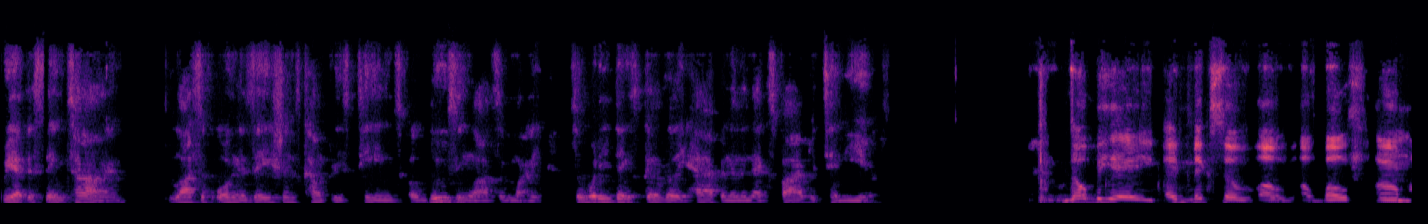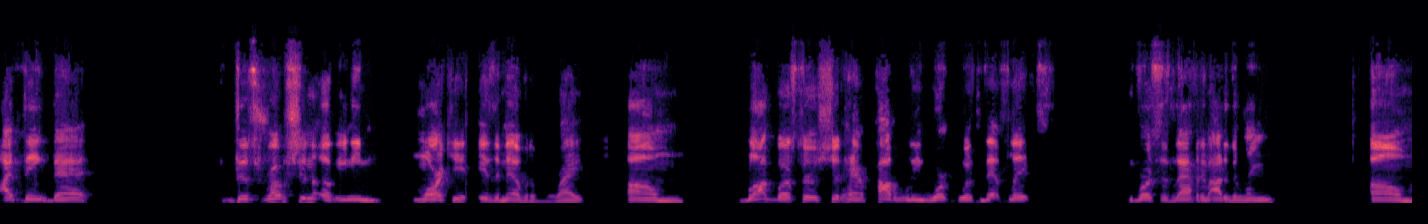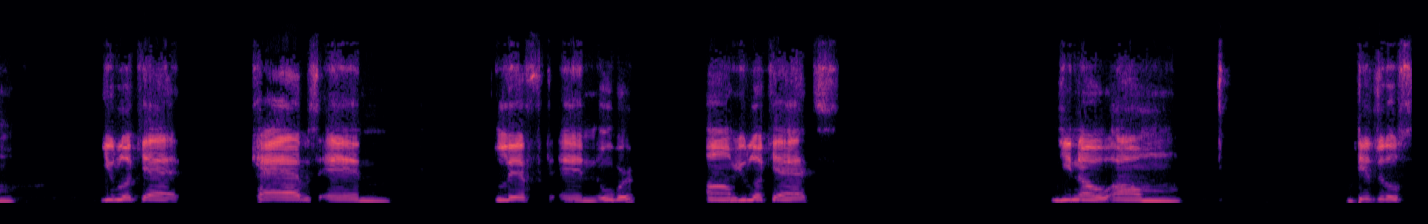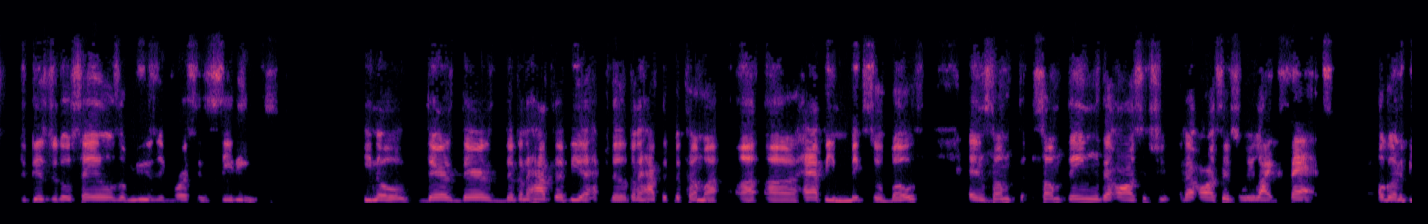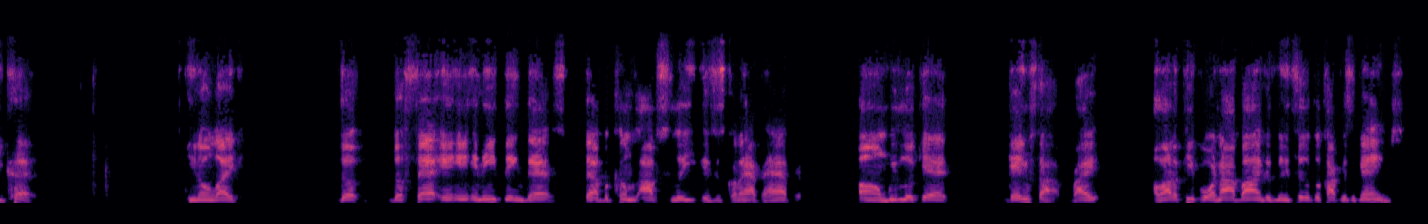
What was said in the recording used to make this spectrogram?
We at the same time lots of organizations, companies, teams are losing lots of money. So, what do you think is going to really happen in the next five to 10 years? There'll be a, a mix of, of, of both. Um, I think that disruption of any market is inevitable, right? Um, Blockbuster should have probably worked with Netflix versus laughing them out of the room. Um, you look at cabs and Lyft and Uber. Um, you look at, you know, um, digital digital sales of music versus CDs. You know, there's there's they're gonna have to be a they're gonna have to become a, a, a happy mix of both, and some some things that are that are essentially like fats are to be cut. You know, like the the fat in, in anything that that becomes obsolete is just going to have to happen. Um, we look at GameStop, right? A lot of people are not buying as many physical copies of games.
